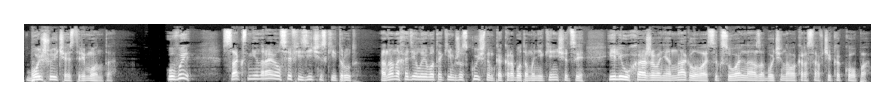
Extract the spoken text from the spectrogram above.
большую часть ремонта. Увы, Сакс не нравился физический труд. Она находила его таким же скучным, как работа манекенщицы или ухаживание наглого, сексуально озабоченного красавчика-копа.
